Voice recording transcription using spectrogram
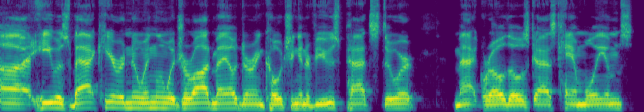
Uh, he was back here in New England with Jerod Mayo during coaching interviews. Pat Stewart, Matt Groh, those guys, Cam Williams.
